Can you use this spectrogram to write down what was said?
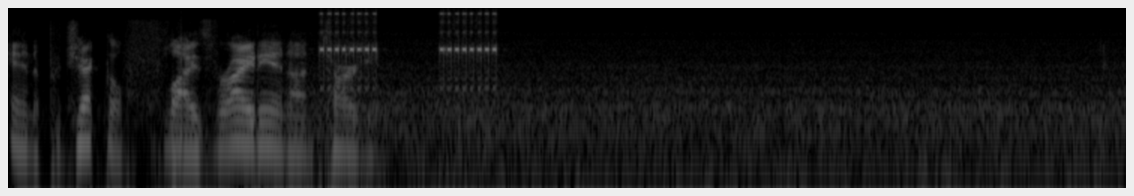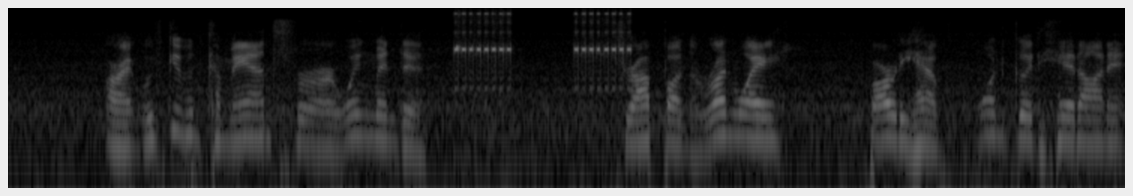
and a projectile flies right in on target. All right, we've given commands for our wingman to drop on the runway. We already have one good hit on it.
